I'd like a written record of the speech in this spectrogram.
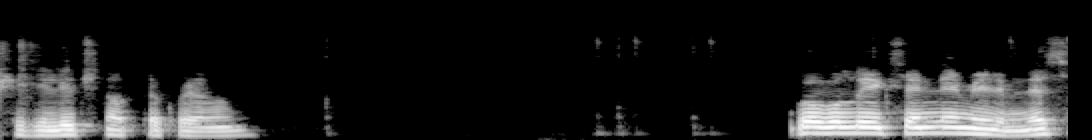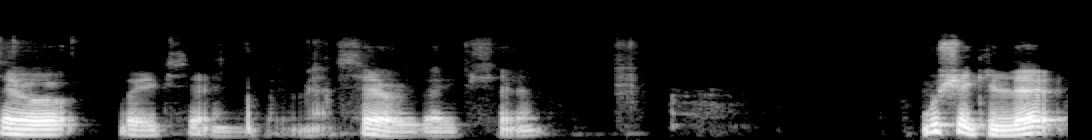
Bu şekilde 3 nokta koyalım. Google'da yükselin demeyelim de SEO'da yükselin. Yani SEO'yu da yükselin. Bu şekilde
